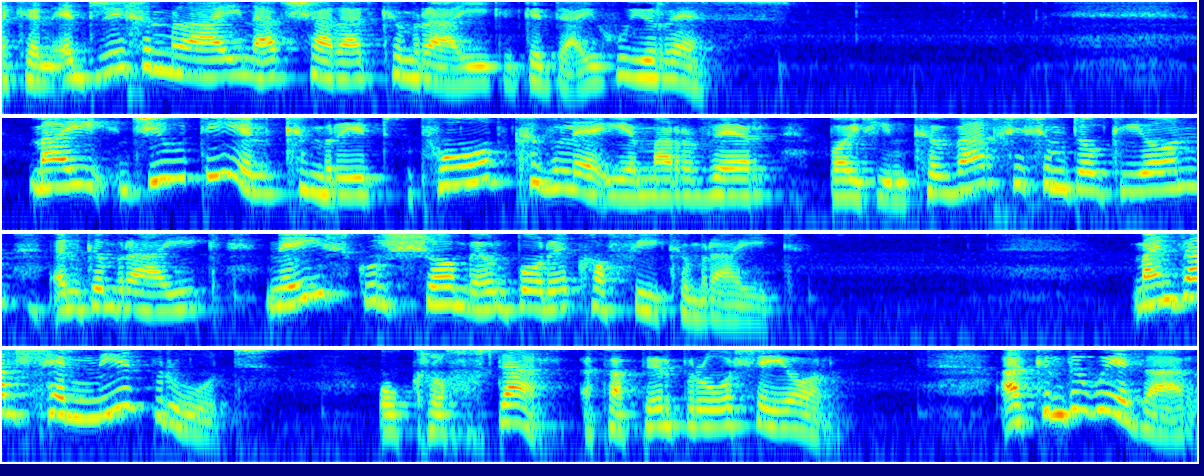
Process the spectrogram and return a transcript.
ac yn edrych ymlaen at siarad Cymraeg gyda'i hwyres. Mae Judy yn cymryd pob cyfle i ymarfer boed hi'n cyfarch i'ch ymdogion yn Gymraeg neu sgwrsio mewn bore coffi Cymraeg. Mae'n ddarllenydd brwd o clochdar y papur bro lleol ac yn ddiweddar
